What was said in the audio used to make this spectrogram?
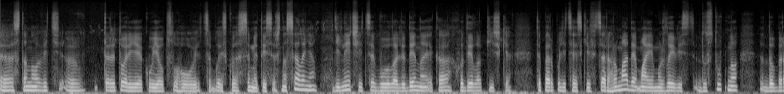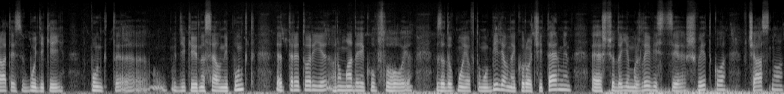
е, становить. Е, Територія, яку я обслуговую, це близько 7 тисяч населення. Дільничий це була людина, яка ходила пішки. Тепер поліцейський офіцер громади має можливість доступно добиратись в будь-який пункт, е, будь-який населений пункт е, території громади, яку обслуговує, за допомогою автомобіля в найкоротший термін, е, що дає можливість е, швидко, вчасно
